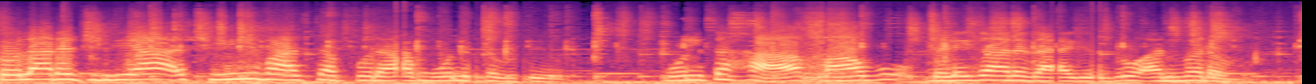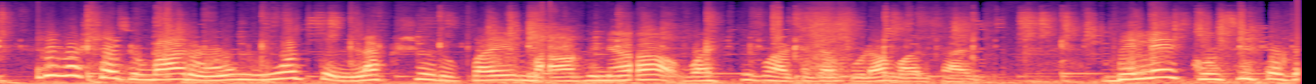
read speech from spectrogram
ಕೋಲಾರ ಜಿಲ್ಲೆಯ ಶ್ರೀನಿವಾಸಪುರ ಮೂಲದವರು ಮೂಲತಃ ಮಾವು ಬೆಳೆಗಾರರಾಗಿದ್ದು ಅನ್ವರ್ ಅವರು. ಪ್ರತಿ ವರ್ಷ ಸುಮಾರು ಮೂವತ್ತು ಲಕ್ಷ ರೂಪಾಯಿ ಮಾವಿನ ವಹಿವಾಟದ ಕೂಡ ಮಾಡ್ತಾ ಇದ್ರು. ಬೆಲೆ ಕುಸಿತದ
